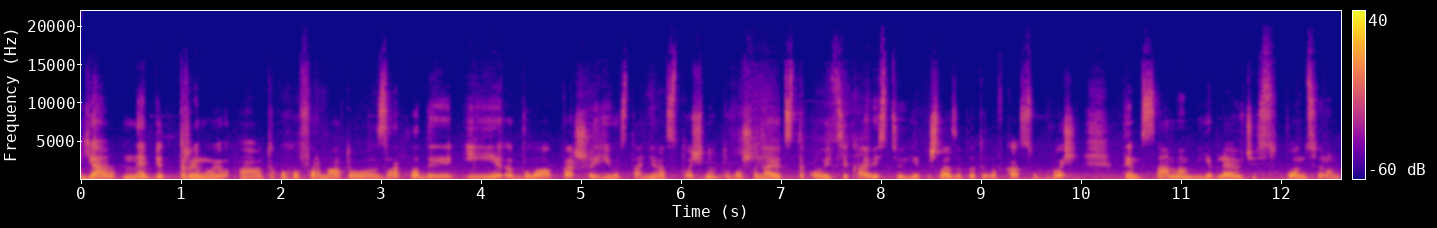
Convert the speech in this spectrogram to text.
Я не підтримую а, такого формату заклади і була перший і останній раз точно, тому що навіть з такою цікавістю я пішла, заплатила в касу гроші, тим самим являючись спонсором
